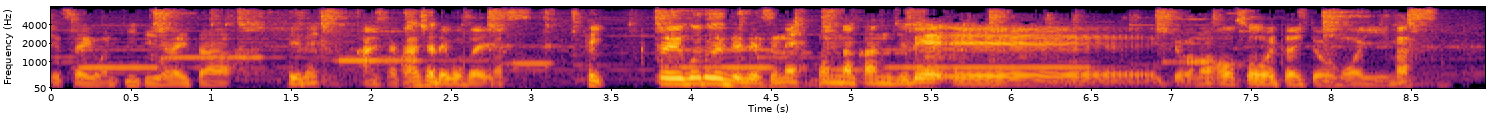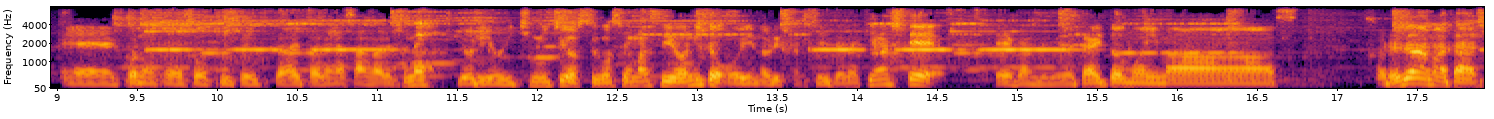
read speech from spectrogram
ー、最後に聞いていただいたでね、感謝感謝でございます。はい。ということでですね、こんな感じで、えー、今日の放送を終えたいと思います。えー、この放送を聞いていただいた皆さんがですね、より良い一日を過ごせますようにとお祈りさせていただきまして、えー、番組を終えたいと思います。それではまた明日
